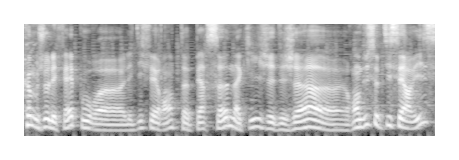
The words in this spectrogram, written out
Comme je l'ai fait pour euh, les différentes personnes à qui j'ai déjà euh, rendu ce petit service.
